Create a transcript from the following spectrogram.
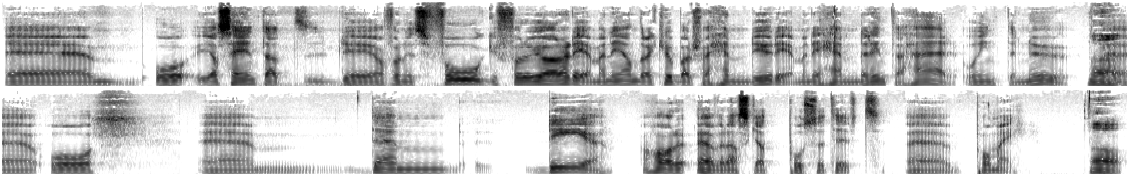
Eh, och jag säger inte att det har funnits fog för att göra det, men i andra klubbar så händer ju det. Men det händer inte här och inte nu. Eh, och ehm, den, det har överraskat positivt eh, på mig. Ja.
